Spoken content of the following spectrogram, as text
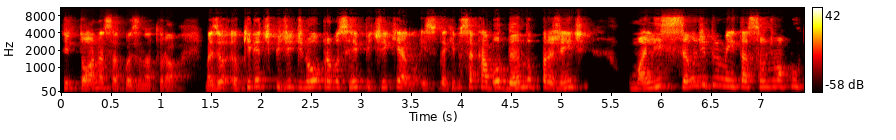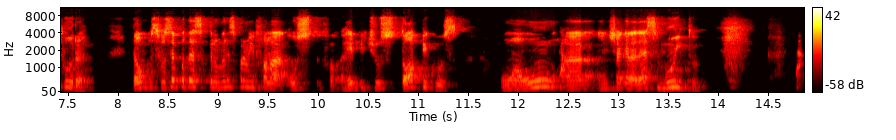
se torna essa coisa natural. Mas eu, eu queria te pedir de novo para você repetir que isso daqui você acabou dando para gente uma lição de implementação de uma cultura. Então, se você pudesse pelo menos para mim falar, os, repetir os tópicos um a um, tá. a, a, gente agradece muito. Tá.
